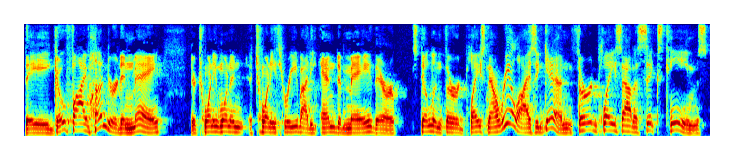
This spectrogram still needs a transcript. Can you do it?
They go 500 in May. They're 21 and 23 by the end of May. They're still in third place. Now realize again, third place out of 6 teams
